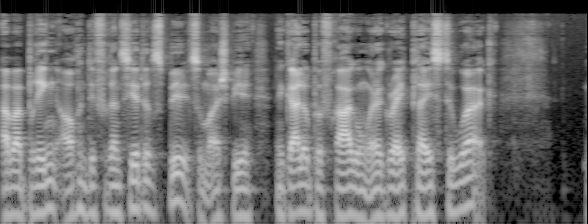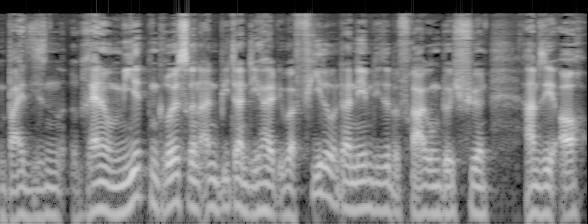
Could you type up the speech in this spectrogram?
aber bringen auch ein differenzierteres Bild, zum Beispiel eine Gallup-Befragung oder Great Place to Work. Bei diesen renommierten größeren Anbietern, die halt über viele Unternehmen diese Befragung durchführen, haben sie auch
